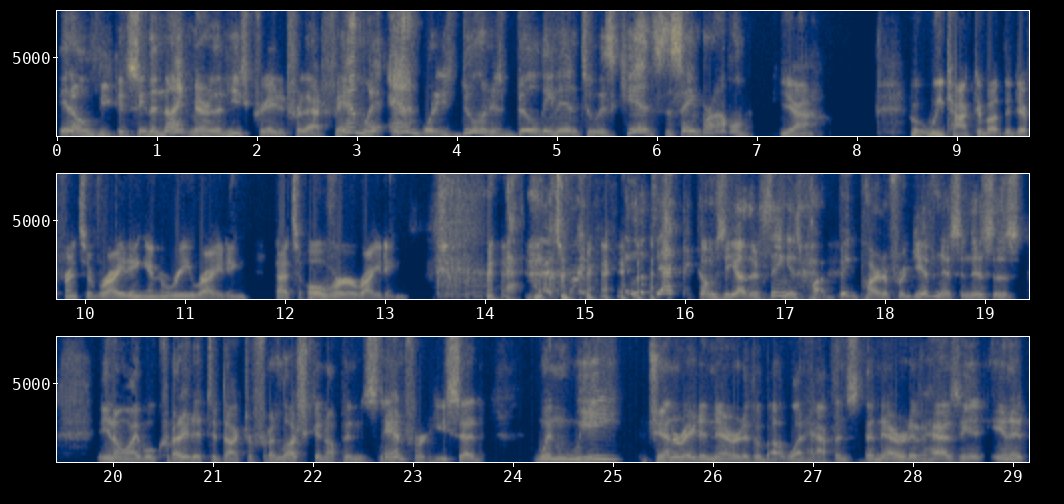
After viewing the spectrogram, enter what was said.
you know, you can see the nightmare that he's created for that family. And what he's doing is building into his kids the same problem. Yeah. We talked about the difference of writing and rewriting. That's overwriting. That's right. And look, that becomes the other thing is part, big part of forgiveness. And this is, you know, I will credit it to Dr. Fred Luskin up in Stanford. He said, when we generate a narrative about what happens, the narrative has in, in it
